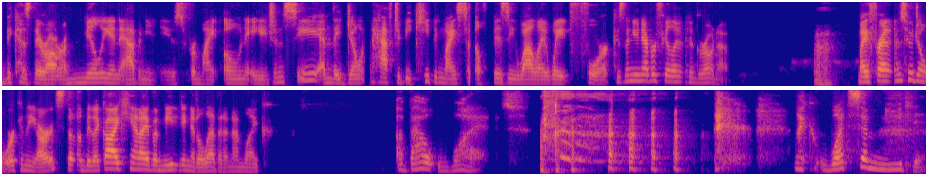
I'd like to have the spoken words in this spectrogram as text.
because there are a million avenues for my own agency and they don't have to be keeping myself busy while i wait for because then you never feel like a grown up. Mhm. my friends who don't work in the arts they'll be like oh i can't i have a meeting at 11 and i'm like about what? Like what's a meeting?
